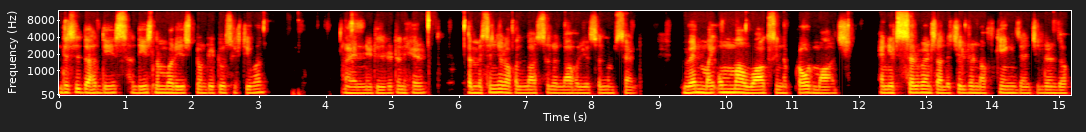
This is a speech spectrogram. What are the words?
this is the hadith. Hadith number is 2261 and it is written here the messenger of allah sallallahu alaihi wasallam said when my ummah walks in a proud march and its servants are the children of kings and children of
